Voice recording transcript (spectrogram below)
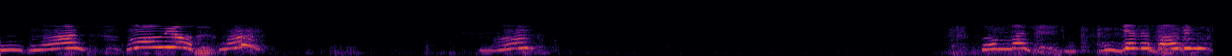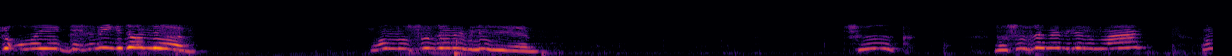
Lan ne oluyor? Lan Lan Lan ben gene daha deminki olaya geri mi döndüm? Lan nasıl dönebilirim? Çık. Nasıl dönebilirim lan? Lan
